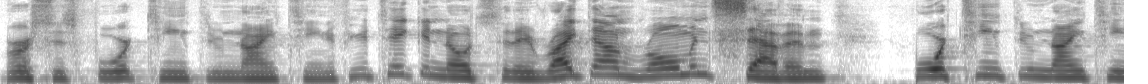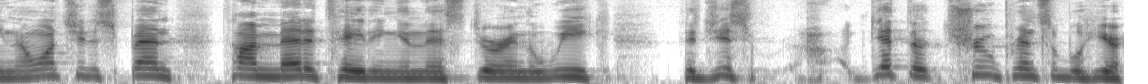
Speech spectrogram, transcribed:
verses 14 through 19. If you're taking notes today, write down Romans 7, 14 through 19. I want you to spend time meditating in this during the week to just get the true principle here.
